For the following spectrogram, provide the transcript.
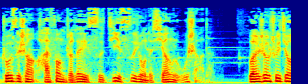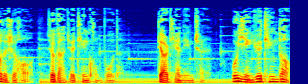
桌子上还放着类似祭祀用的香炉啥的。晚上睡觉的时候就感觉挺恐怖的。第二天凌晨，我隐约听到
